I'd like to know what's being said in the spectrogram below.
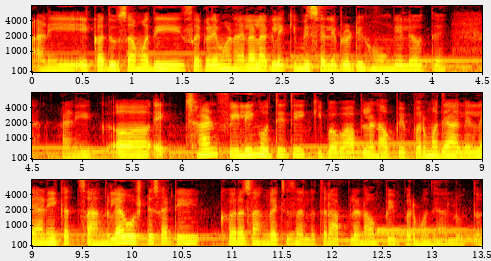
आणि एका दिवसामध्ये सगळे म्हणायला लागले की मी सेलिब्रिटी होऊन गेले होते. आणि एक छान फिलिंग होती ती की बाबा आपलं नाव पेपरमध्ये आलेलं आहे. आणि एका चांगल्या गोष्टीसाठी खरं सांगायचं झालं तर आपलं नाव पेपरमध्ये आलं होतं.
